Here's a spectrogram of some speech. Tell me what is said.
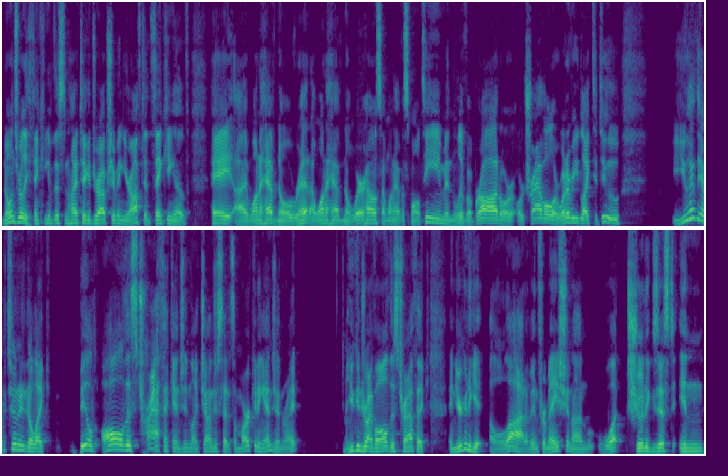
no one's really thinking of this in high ticket drop shipping. You're often thinking of, hey, I want to have no overhead. I want to have no warehouse. I want to have a small team and live abroad or, or travel or whatever you'd like to do. You have the opportunity to like build all this traffic engine. Like Jon just said, it's a marketing engine, right? You can drive all this traffic and you're going to get a lot of information on what should exist in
